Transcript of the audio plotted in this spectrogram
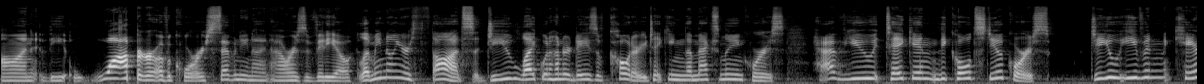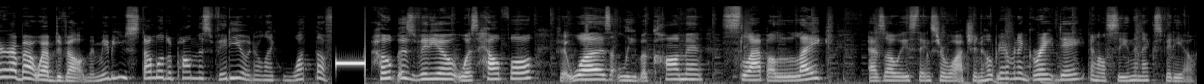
on the whopper of a course 79 hours of video. Let me know your thoughts. Do you like 100 Days of Code? Are you taking the Maximilian course? Have you taken the Colt Steele course? Do you even care about web development? Maybe you stumbled upon this video and you're like, what the? Hope this video was helpful. If it was, leave a comment, slap a like. As always, thanks for watching. Hope you're having a great day, and I'll see you in the next video.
